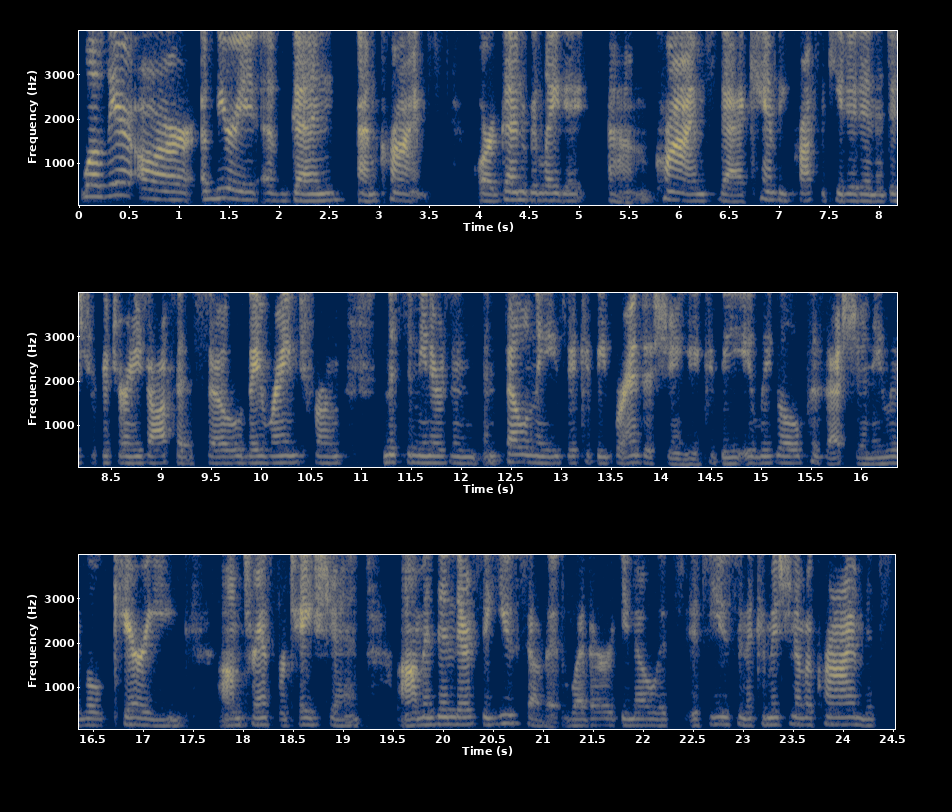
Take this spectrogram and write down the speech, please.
Well, there are a myriad of gun um, crimes or gun related um, crimes that can be prosecuted in a district attorney's office. So they range from misdemeanors and, and, felonies. It could be brandishing, it could be illegal possession, illegal carrying, um, transportation. Um, and then there's the use of it, whether you know it's it's used in the commission of a crime, it's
